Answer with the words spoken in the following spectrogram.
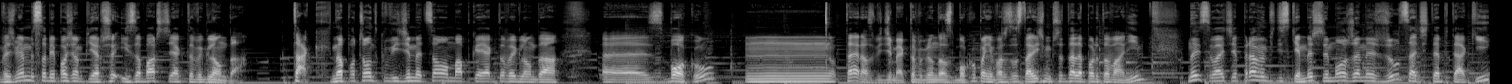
Weźmiemy sobie poziom pierwszy i zobaczcie jak to wygląda. Tak, na początku widzimy całą mapkę jak to wygląda e, z boku. Mm, teraz widzimy jak to wygląda z boku, ponieważ zostaliśmy przeteleportowani. No i słuchajcie, prawym przyciskiem myszy możemy rzucać te ptaki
